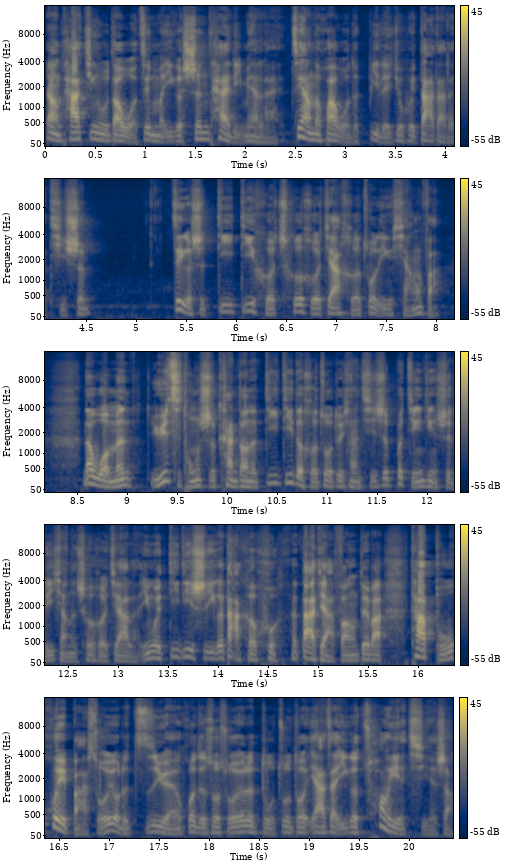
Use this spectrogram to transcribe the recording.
让他进入到我这么一个生态里面来，这样的话，我的壁垒就会大大的提升。这个是滴滴和车和家合作的一个想法。那我们与此同时看到呢，滴滴的合作对象其实不仅仅是理想的车和家了，因为滴滴是一个大客户、大甲方，对吧？他不会把所有的资源或者说所有的赌注都压在一个创业企业上。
